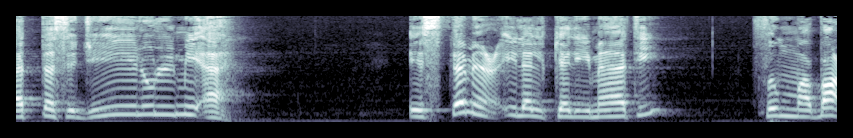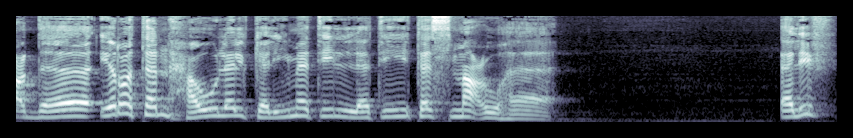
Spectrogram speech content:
التسجيل المئة. استمع إلى الكلمات ثم ضع دائرة حول الكلمة التي تسمعها. ألف.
